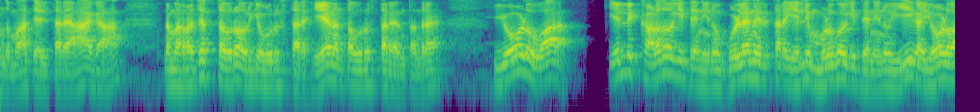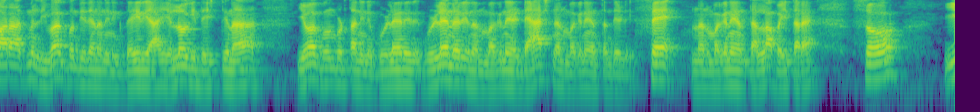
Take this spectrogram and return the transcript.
ಒಂದು ಮಾತು ಹೇಳ್ತಾರೆ. ಆಗ ನಮ್ಮ ರಜತ್ ಅವರು ಅವರಿಗೆ ಉರಿಸ್ತಾರೆ. ಏನಂತ ಉರಿಸ್ತಾರೆ ಅಂತಂದರೆ, ಏಳು ವಾರ, ಎಲ್ಲಿ ಕಳೆದೋಗಿದ್ದೆ ನೀನು? ಗುಳ್ಳೆ ನೀರಿತಾರೆ ಎಲ್ಲಿ ಮುಳುಗೋಗಿದ್ದೆ ನೀನು? ಈಗ ಏಳು ವಾರ ಆದಮೇಲೆ ಇವಾಗ ಬಂದಿದ್ದೆ ನಾನು ನಿನಗೆ ಧೈರ್ಯ? ಎಲ್ಲೋಗಿದ್ದೆ ಇಷ್ಟು ದಿನ? ಇವಾಗ ಬಂದ್ಬಿಡ್ತಾ ನೀನು ಗುಳ್ಳೆ ಗುಳ್ಳೆನರಿ ಗುಳ್ಳೆ ನರಿ ನನ್ನ ಮಗನೇ ಡ್ಯಾಶ್ ನನ್ನ ಮಗನೇ ಅಂತಂದೇಳಿ. ಸೇ ನನ್ನ ಮಗನೇ ಅಂತೆಲ್ಲ ಬೈತಾರೆ. ಸೊ ಈ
